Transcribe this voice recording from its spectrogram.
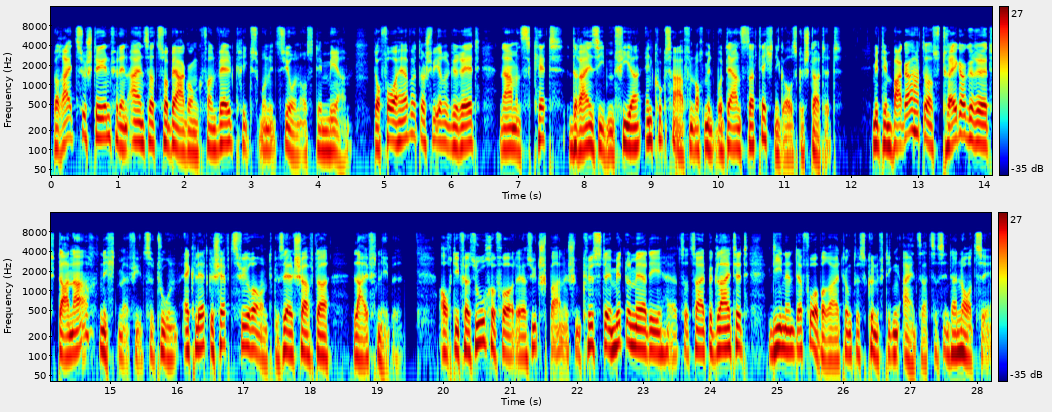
bereit zu stehen für den Einsatz zur Bergung von Weltkriegsmunition aus dem Meer. Doch vorher wird das schwere Gerät namens CAT 374 in Cuxhaven noch mit modernster Technik ausgestattet. Mit dem Bagger hat das Trägergerät danach nicht mehr viel zu tun, erklärt Geschäftsführer und Gesellschafter Live Nebel. Auch die Versuche vor der südspanischen Küste im Mittelmeer, die er zurzeit begleitet, dienen der Vorbereitung des künftigen Einsatzes in der Nordsee.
